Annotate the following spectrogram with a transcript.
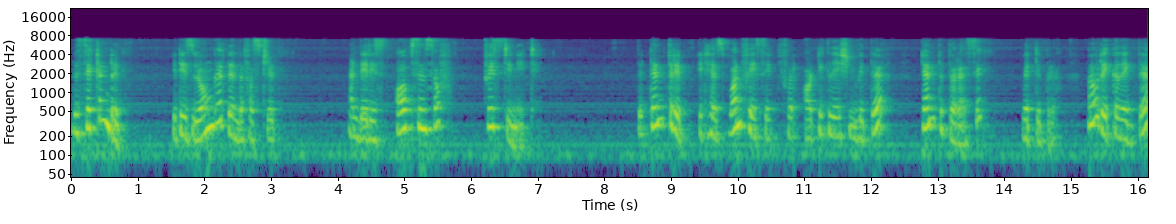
The second rib, it is longer than the first rib and there is absence of twist in it. The 10th rib, it has one facet for articulation with the 10th thoracic vertebra. Now recollect the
